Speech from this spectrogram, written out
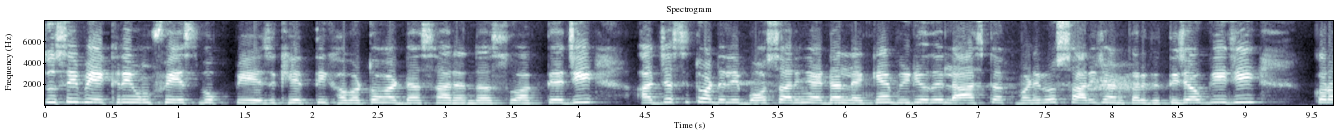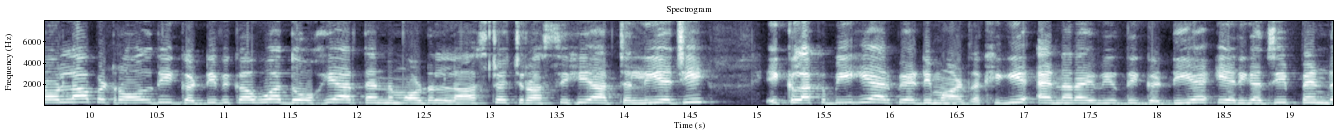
ਤੁਸੀਂ ਵੇਖ ਰਹੇ ਹੋ ਫੇਸਬੁੱਕ ਪੇਜ ਖੇਤੀ ਖਬਰ, ਤੁਹਾਡਾ ਸਾਰਿਆਂ ਦਾ ਸਵਾਗਤ ਹੈ ਜੀ। ਅੱਜ ਅਸੀਂ ਤੁਹਾਡੇ ਲਈ ਬਹੁਤ ਸਾਰੀਆਂ ਐਡਾਂ ਲੈ ਕੇ ਆਏ ਵੀਡੀਓ ਦੇ ਲਾਸਟ ਤੱਕ ਬਣੇ ਰਹੋ, ਸਾਰੀ ਜਾਣਕਾਰੀ ਦਿੱਤੀ ਜਾਊਗੀ ਜੀ। ਕਰੋਲਾ ਪੈਟਰੋਲ ਦੀ ਗੱਡੀ ਵਿਕਾਊ ਆ 2003 ਮਾਡਲ ਲਾਸਟ 84000 ਚੱਲੀ ਹੈ ਜੀ। 120000 ਰੁਪਏ ਡਿਮਾਂਡ ਰੱਖੀ ਗਈ ਹੈ। ਐੱਨ ਆਰ ਆਈ ਵੀਰ ਦੀ ਗੱਡੀ ਹੈ। ਏਰੀਆ ਜੀ ਪਿੰਡ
